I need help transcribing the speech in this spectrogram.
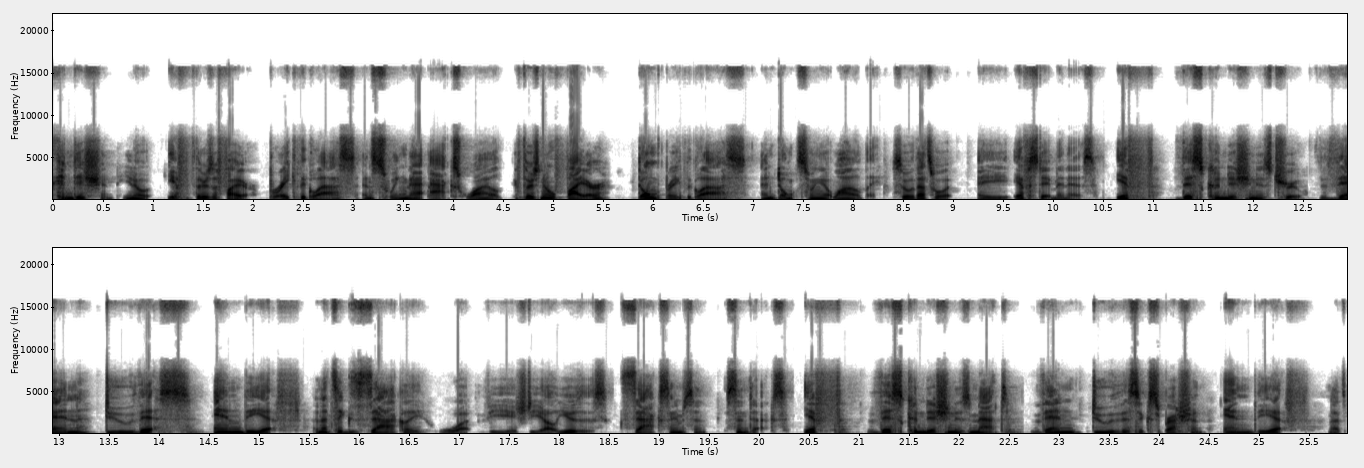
condition. You know, if there's a fire, break the glass and swing that axe wild. If there's no fire, don't break the glass and don't swing it wildly. So that's what a if statement is. If this condition is true, then do this. End the if. And that's exactly what VHDL uses. Exact same syn syntax. If this condition is met, then do this expression. End the if. That's,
